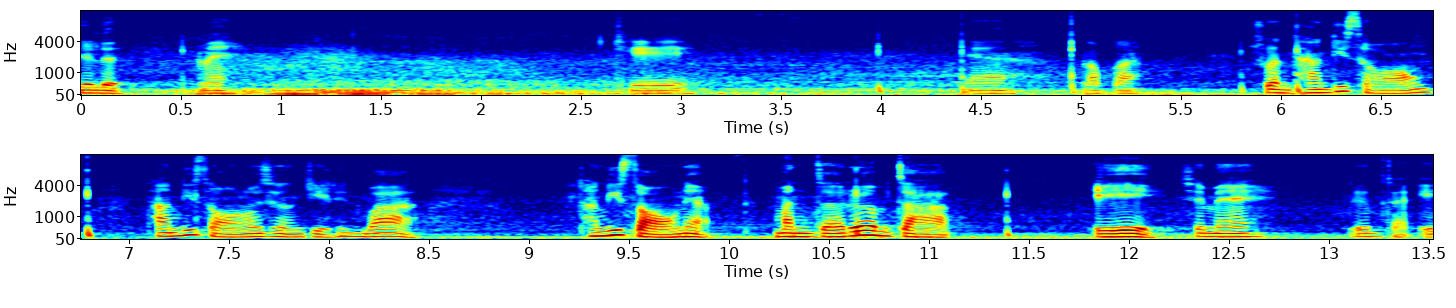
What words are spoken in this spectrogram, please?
ได้เลยเห็นไหมโอเคเนี่ยรับก่อนส่วนทางที่สองทางที่สองเราจะสังเกตเห็นว่า ทางที่สองเนี่ยมันจะเริ่มจาก A ใช่ไหมเริ่มจาก A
